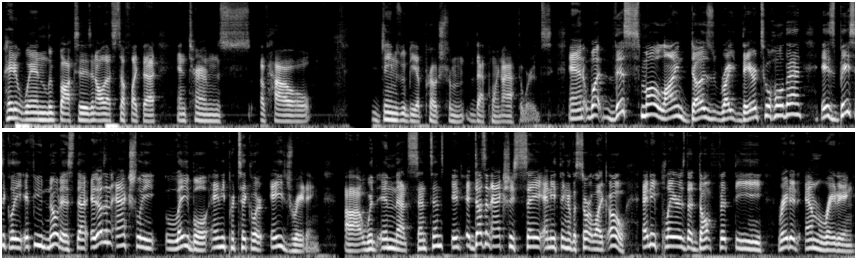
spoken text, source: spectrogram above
pay to win, loot boxes, and all that stuff like that in terms of how games would be approached from that point afterwards. And what this small line does right there to hold that is basically, if you notice that it doesn't actually label any particular age rating. Uh, within that sentence, it, it doesn't actually say anything of the sort like, oh, any players that don't fit the rated M rating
